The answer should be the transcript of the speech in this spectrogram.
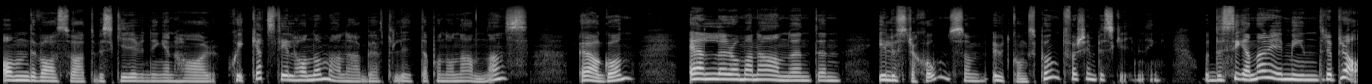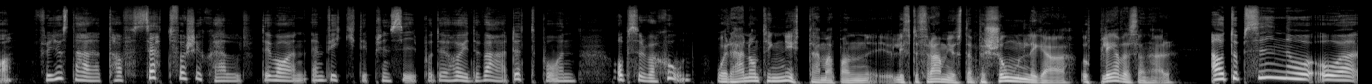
om det var så att beskrivningen har skickats till honom, han har behövt lita på någon annans ögon. Eller om han har använt en illustration som utgångspunkt för sin beskrivning. Och det senare är mindre bra. För just det här att ha sett för sig själv, det var en, en viktig princip och det höjde värdet på en observation. Och är det här någonting nytt, det här med att man lyfter fram just den personliga upplevelsen här? Autopsin och, och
